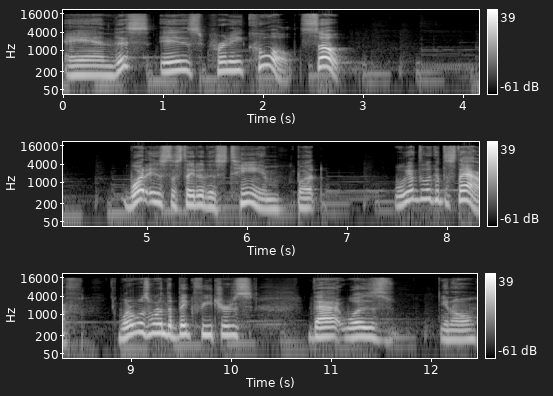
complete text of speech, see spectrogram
And this is pretty cool. So, what is the state of this team? But well, we have to look at the staff. What was one of the big features that was, you know,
